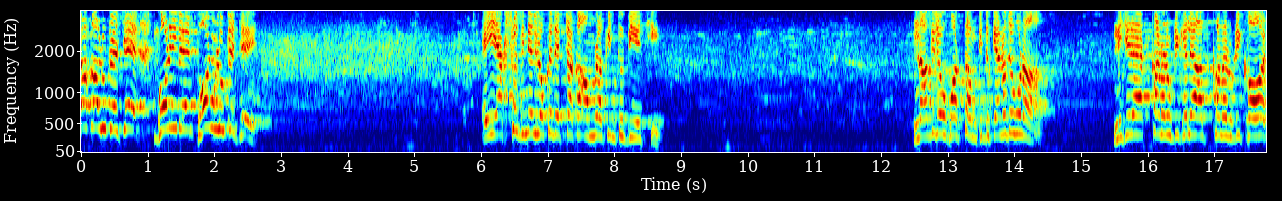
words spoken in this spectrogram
টাকা লুটেছে, গরিবের ধন লুটেছে। এই একশো দিনের লোকেদের টাকা আমরা কিন্তু দিয়েছি। না দিলেও পারতাম, কিন্তু কেন দেবো না? নিজেরা একখানা রুটি খেলে আধখানা রুটি খাওয়ার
